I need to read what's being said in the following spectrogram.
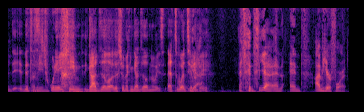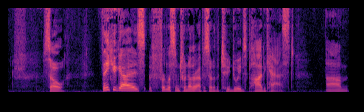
this I is mean- 2018 Godzilla. They're still making Godzilla movies. That's what it's gonna Yeah. be. yeah, and and I'm here for it. So, thank you guys for listening to another episode of the Two Dweebs podcast. Um,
